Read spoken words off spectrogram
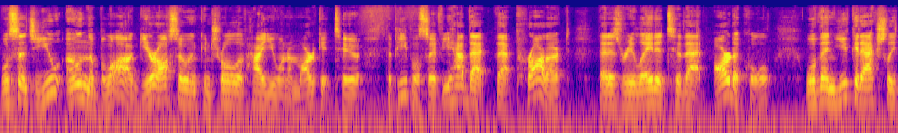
Well, since you own the blog, you're also in control of how you want to market to the people. So if you have that that product that is related to that article, well then you could actually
